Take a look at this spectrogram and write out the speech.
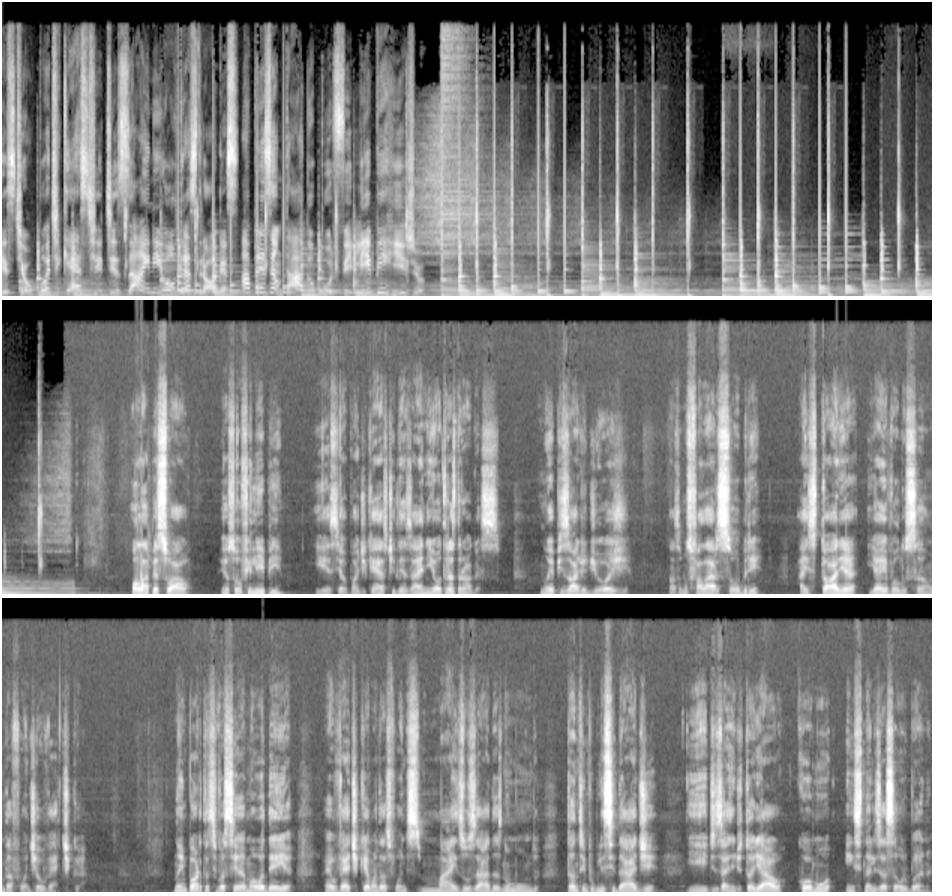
Este é o podcast Design e Outras Drogas, apresentado por Felipe Rijo. Olá pessoal, eu sou o Felipe e esse é o podcast Design e Outras Drogas. No episódio de hoje, nós vamos falar sobre a história e a evolução da fonte helvética. Não importa se você ama ou odeia, a Helvetica é uma das fontes mais usadas no mundo, tanto em publicidade e design editorial, como em sinalização urbana.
